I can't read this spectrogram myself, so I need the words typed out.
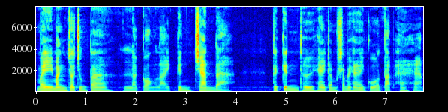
May mắn cho chúng ta là còn lại Kinh Chanda, tức kinh thứ 262 của Tạp A Hàm.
